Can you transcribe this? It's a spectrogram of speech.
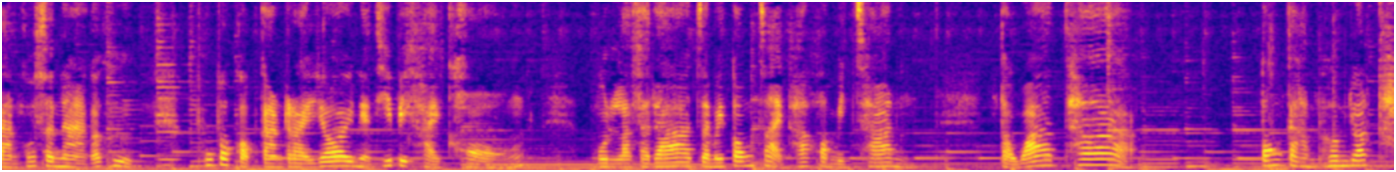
การโฆษณาก็คือ ผู้ประกอบการรายย่อยเนี่ยที่ไปขายของบน Lazada จะไม่ต้องจ่ายค่าคอมมิชชั่น แต่ว่าถ้าต้องการเพิ่มยอดข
